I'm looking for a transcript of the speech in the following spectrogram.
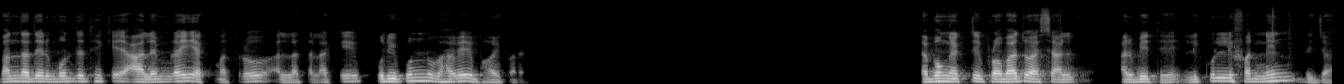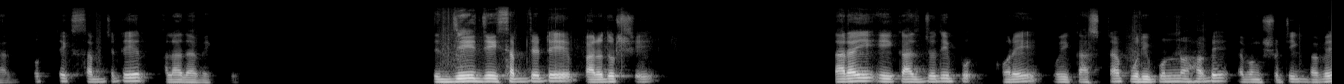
বান্দাদের মধ্যে থেকে আলেমরাই একমাত্র আল্লাহ তালাকে পরিপূর্ণভাবে ভয় করেন। এবং একটি প্রবাদও আছে আরবিতে, লিকুল্লি ফান্নিন রিজাল, প্রত্যেক সাবজেক্টের আলাদা ব্যক্তি। যে যে সাবজেক্টে পারদর্শী, তারাই এই কাজ যদি করে, ওই কাজটা পরিপূর্ণ হবে এবং সঠিকভাবে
